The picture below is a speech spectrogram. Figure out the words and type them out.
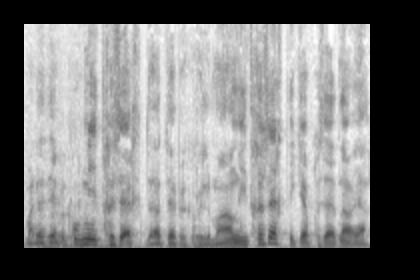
Maar dat heb ik ook niet gezegd. Dat heb ik helemaal niet gezegd. Ik heb gezegd, nou ja...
